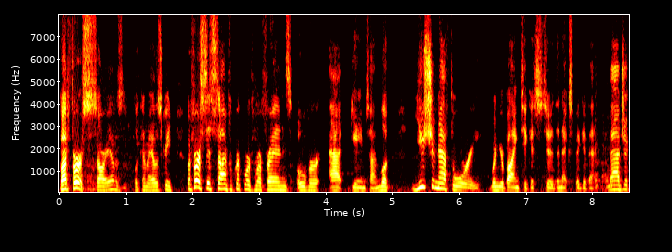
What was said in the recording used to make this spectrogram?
But first, sorry, I was looking at my other screen. But first, it's time for a quick word from our friends over at Game Time. Look, you shouldn't have to worry when you're buying tickets to the next big event. Magic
